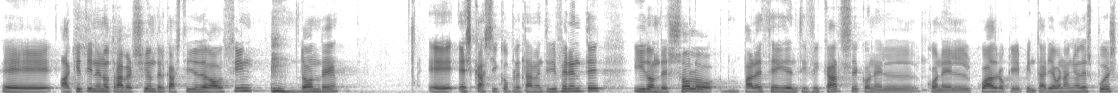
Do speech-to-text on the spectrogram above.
Eh, aquí tienen otra versión del castillo de Gaucín, donde es casi completamente diferente y donde solo parece identificarse con el, con el cuadro que pintaría un año después,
